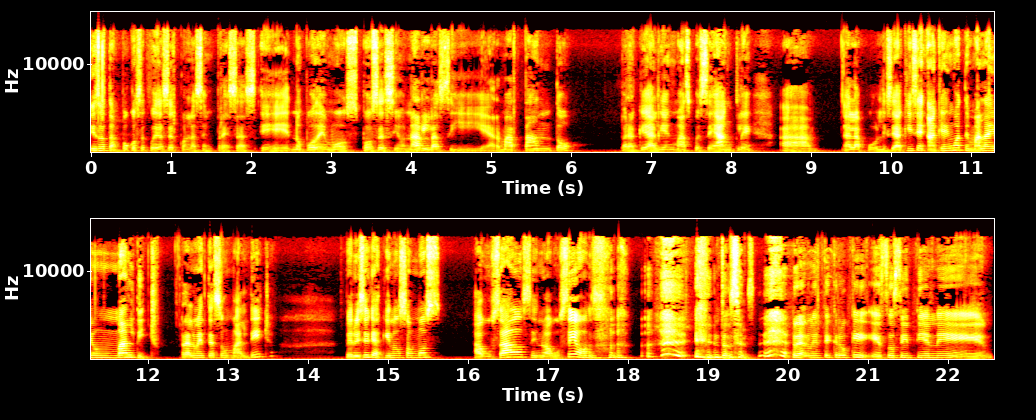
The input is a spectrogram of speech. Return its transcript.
Eso tampoco se puede hacer con las empresas. Eh, no podemos posesionarlas y armar tanto para que alguien más pues se ancle a, a la publicidad. Aquí, aquí en Guatemala hay un mal dicho, realmente es un mal dicho, pero dice que aquí no somos abusados, sino abusivos. Entonces, realmente creo que eso sí tiene,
